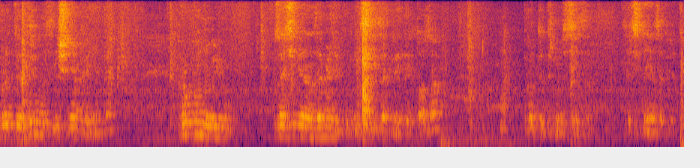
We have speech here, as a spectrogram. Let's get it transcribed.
Проти утрималися? Рішення прийнято. Пропоную засідання земельної комісії закрити. Хто за? Проти? За. Засідання закрите.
